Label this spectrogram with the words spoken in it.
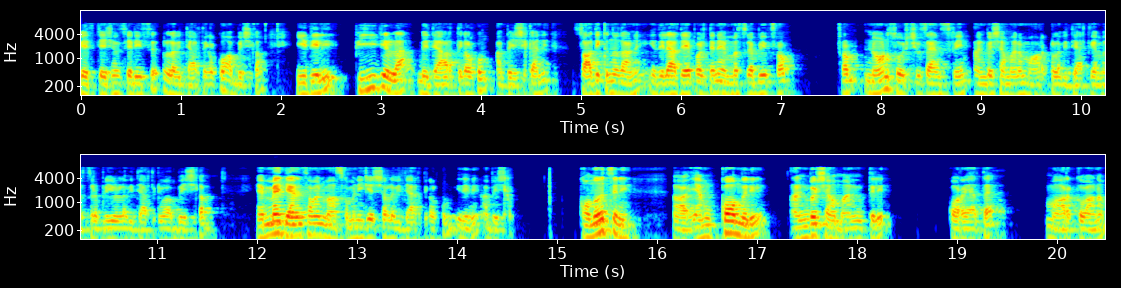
west asian studies ഉള്ള വിദ്യാർത്ഥികൾക്കും അപേക്ഷിക്കാം. ഇതിൽ പി ജി ഉള്ള വിദ്യാർത്ഥികൾക്കും അപേക്ഷിക്കാൻ സാധിക്കുന്നതാണ്. ഇതിൽ അതേപോലെ തന്നെ M S W from from non social science stream അൻപത് ശതമാനം മാർക്കുള്ള വിദ്യാർത്ഥി എം എസ് ഡബ്ല്യു ഉള്ള വിദ്യാർത്ഥികൾക്കും അപേക്ഷിക്കാം. എം എ ജനസമൻ മാസ് കമ്മ്യൂണിക്കേഷൻ ഉള്ള വിദ്യാർത്ഥികൾക്കും ഇതിന് അപേക്ഷിക്കാം. കൊമേഴ്സിന് എം കോമിൽ അൻപത് ശതമാനത്തിൽ കുറയാത്ത മാർക്ക് വേണം.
